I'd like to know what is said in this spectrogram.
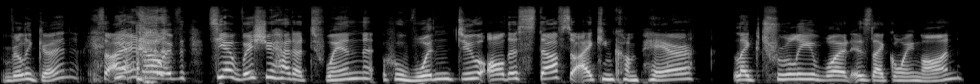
really good. So I don't know if see, I wish you had a twin who wouldn't do all this stuff so I can compare like truly what is like going on.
